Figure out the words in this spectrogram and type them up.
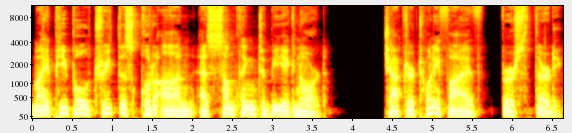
my people treat this Quran as something to be ignored. Chapter 25, verse 30.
